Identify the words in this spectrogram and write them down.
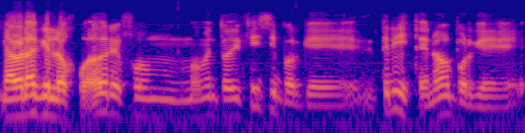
la verdad que los jugadores fue un momento difícil porque triste, ¿no? Porque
